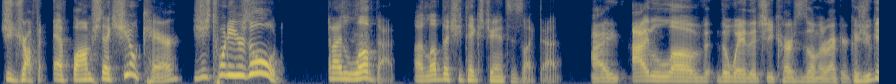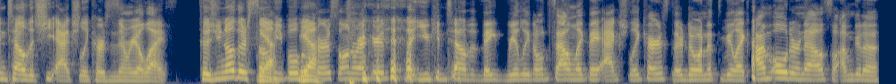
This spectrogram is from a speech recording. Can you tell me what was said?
She's dropping f bombs. She's like, she don't care. She's 20 years old, and I love that. I love that she takes chances like that. I I love the way that she curses on the record because you can tell that she actually curses in real life. Because you know, there's some Yeah, people who yeah. curse on records that you can tell that they really don't sound like they actually curse. They're doing it to be like, I'm older now, so I'm gonna,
